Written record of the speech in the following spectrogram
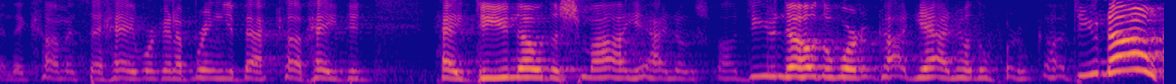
and they come and say, Hey, we're going to bring you back up. Hey, did. Hey, do you know the Shema? Yeah, I know the Shema. Do you know the Word of God? Yeah, I know the Word of God. Do you know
